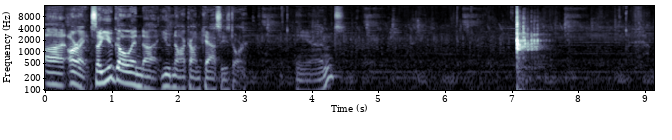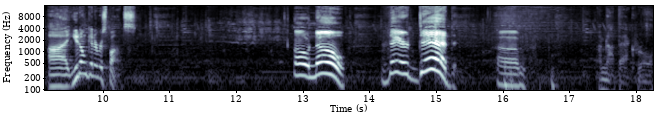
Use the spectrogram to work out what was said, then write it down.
Uh, all right, so you go and uh, you knock on Cassie's door, and uh, you don't get a response. Oh no, they're dead. I'm not that cruel.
